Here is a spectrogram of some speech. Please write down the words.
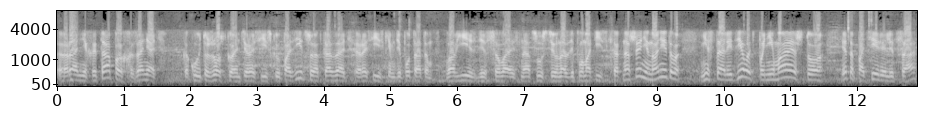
э, ранних этапах занять какую-то жесткую антироссийскую позицию, отказать российским депутатам во въезде, ссылаясь на отсутствие у нас дипломатических отношений, но они этого не стали делать, понимая, что это потеря лица,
